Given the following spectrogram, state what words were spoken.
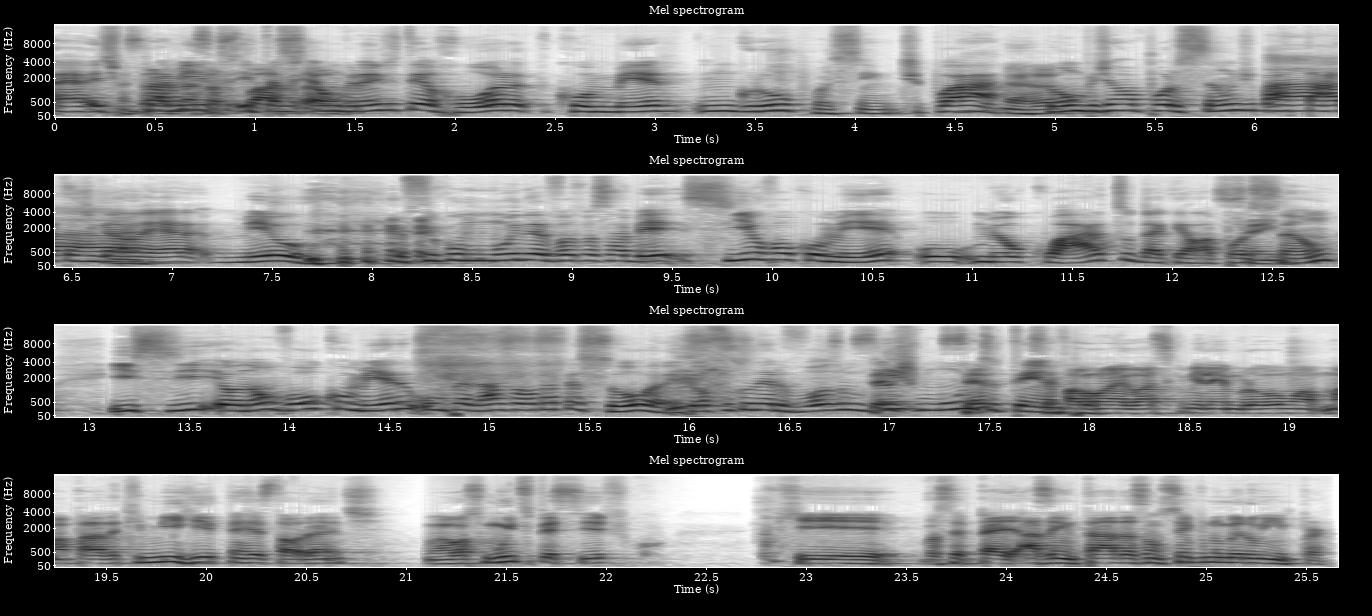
é, tipo, Nessa- pra mim, e também é um grande terror comer em grupo, assim. Tipo, ah, Aham. vamos pedir uma porção de batata Ah. de galera. Meu, eu fico muito nervoso pra saber se eu vou comer o meu quarto daquela porção e se eu não vou comer um pedaço da outra pessoa. Então eu fico nervoso durante muito Você- tempo. Você falou um negócio que me lembrou uma, uma parada que me irrita em restaurante. Um negócio muito específico. Que você pede. As entradas são sempre número ímpar.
